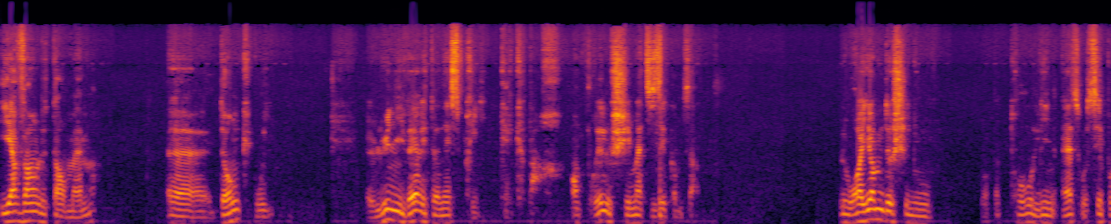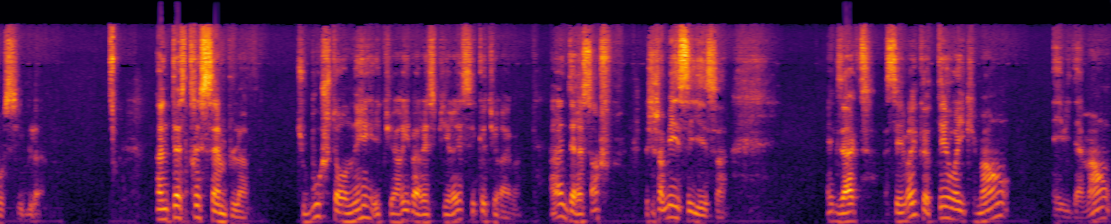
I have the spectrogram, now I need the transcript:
et avant le temps même. Euh, donc oui, l'univers est un esprit quelque part. On pourrait le schématiser comme ça. Le royaume de chez nous, pas trop ligne S, c'est possible. Un test très simple. Tu bouges ton nez et tu arrives à respirer, c'est que tu rêves. Intéressant. J'ai jamais essayé ça. Exact. C'est vrai que théoriquement, évidemment,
